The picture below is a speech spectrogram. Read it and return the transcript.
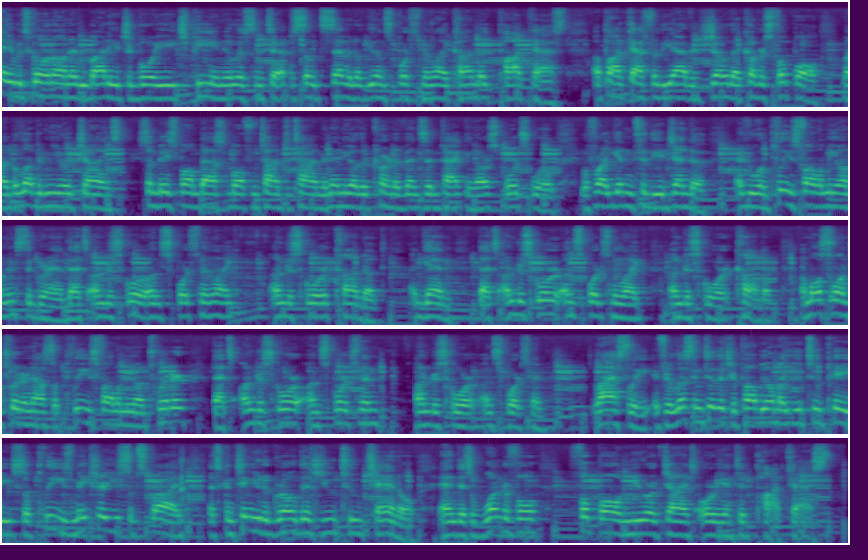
Hey, what's going on, everybody? It's your boy HP, and you're listening to episode 7 of the Unsportsmanlike Conduct Podcast, a podcast for the average Joe that covers football, my beloved New York Giants, some baseball and basketball from time to time, and any other current events impacting our sports world. Before I get into the agenda, everyone please follow me on Instagram. That's underscore unsportsmanlike underscore conduct. Again, that's underscore unsportsmanlike underscore conduct. I'm also on Twitter now, so please follow me on Twitter. That's underscore unsportsman underscore unsportsman. Lastly, if you're listening to this, you're probably on my YouTube page, so please make sure you subscribe. Let's continue to grow this YouTube channel and this wonderful football New York Giants oriented podcast.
